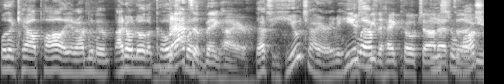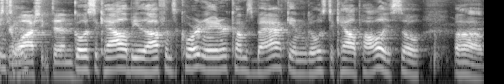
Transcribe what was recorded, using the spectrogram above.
Well, then Cal Poly, and I'm gonna. I don't know the coach. That's a big hire. that's a huge hire. I mean, he He used left to be the head coach out Eastern at uh, Washington. Eastern Washington. goes to Cal, be the offensive coordinator, comes back and goes to Cal Poly. So uh,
